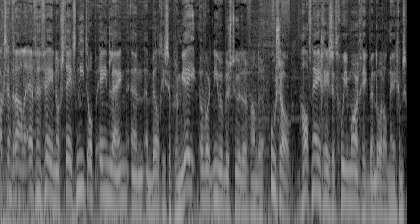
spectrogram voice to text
Vakcentrale FNV nog steeds niet op één lijn. En een Belgische premier wordt nieuwe bestuurder van de OESO. Half negen is het. Goedemorgen, ik ben Doral Megens.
